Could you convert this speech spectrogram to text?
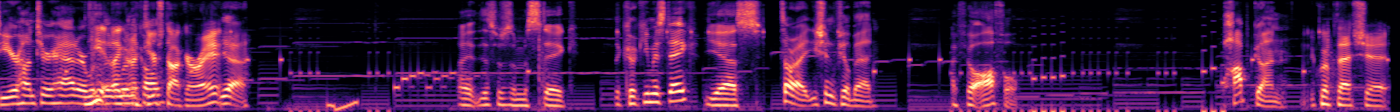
deer hunter hat or what, Yeah, are they- like what are a they deer stalker, right? Yeah. I, this was a mistake. The cookie mistake? Yes, It's alright, you shouldn't feel bad. I feel awful. Pop gun. Equip that shit.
